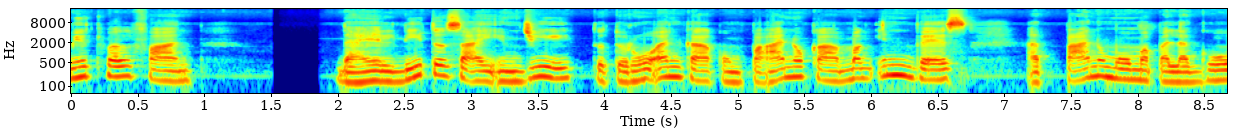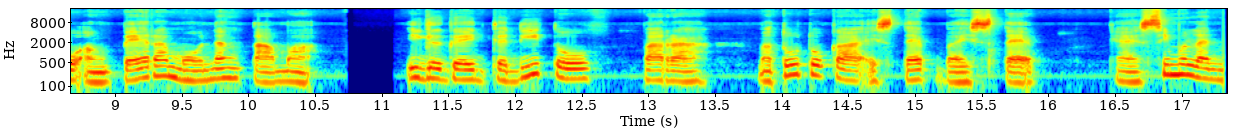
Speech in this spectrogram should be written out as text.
mutual fund dahil dito sa IMG, tuturuan ka kung paano ka mag-invest at paano mo mapalago ang pera mo ng tama. Iga-guide ka dito para matuto ka step by step. Kaya simulan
